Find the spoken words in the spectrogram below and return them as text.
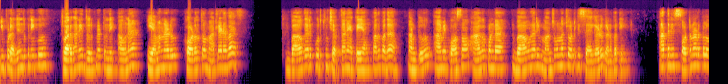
ఇప్పుడు అదెందుకు నీకు? త్వరగానే దొరికినట్టుంది అవునా? ఏమన్నాడు? కోడలతో మాట్లాడావా? బావగారి కూర్చుని చెప్తానే అక్కయ్య. పద పద అంటూ ఆమె కోసం ఆగకుండా బావగారి మంచం ఉన్న చోటికి సాగాడు గణపతి. అతని సొట్టనడకలో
